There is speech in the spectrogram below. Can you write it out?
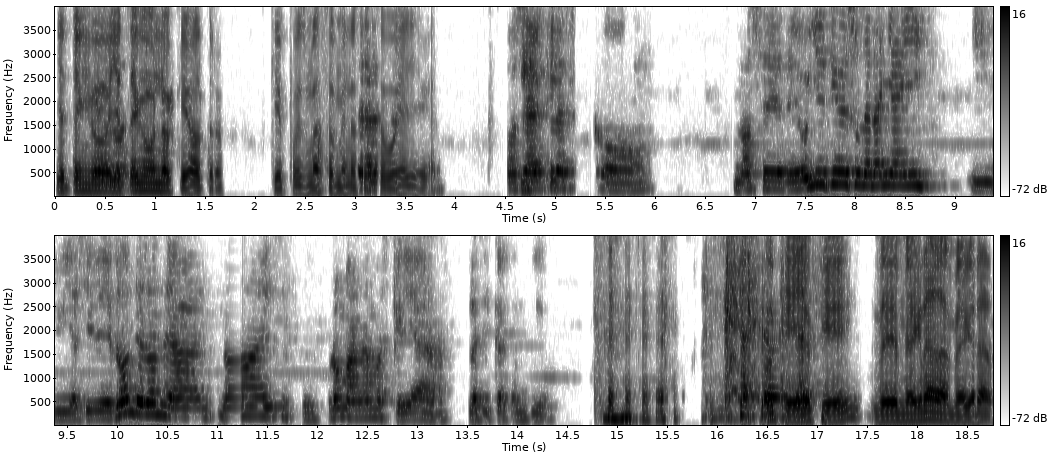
Yo tengo, yo tengo uno que otro, que pues más o menos a sea, eso voy a llegar. O sea, el clásico, no sé, de, oye, tienes una araña ahí. Y así de, ¿dónde, dónde? Ah, no, es este, broma, nada más quería platicar contigo. Ok, ok, me, me agrada, me agrada.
